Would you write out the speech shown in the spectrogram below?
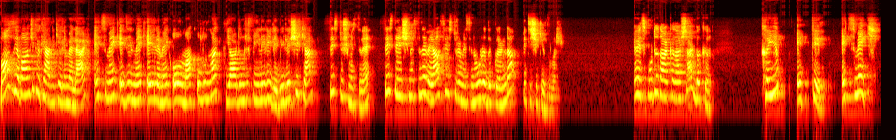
Bazı yabancı kökenli kelimeler etmek, edilmek, eylemek, olmak, olunmak yardımcı fiilleriyle birleşirken ses düşmesine, ses değişmesine veya ses türemesine uğradıklarında bitişik yazılır. Evet burada da arkadaşlar bakın. Kayıp etti. Etmek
